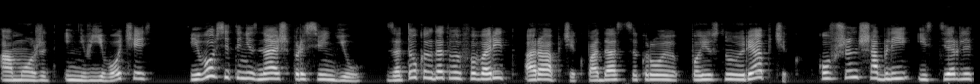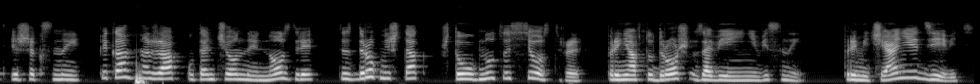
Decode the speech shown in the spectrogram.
А может и не в его честь? И вовсе ты не знаешь про свинью. Зато когда твой фаворит, арабчик, подастся крою поясную рябчик, кувшин шабли и стерлить и шексны, пикантно жав утонченные ноздри, ты сдрогнешь так, что убнутся сестры, приняв ту дрожь за веяние весны. Примечание 9.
